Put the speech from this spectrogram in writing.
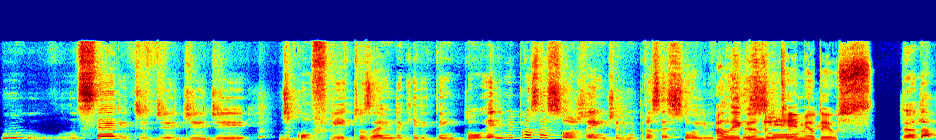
uma série de, de, de, de, de conflitos ainda que ele tentou. Ele me processou, gente, ele me processou. Ele me Alegando o quê, meu Deus? Pra eu dar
